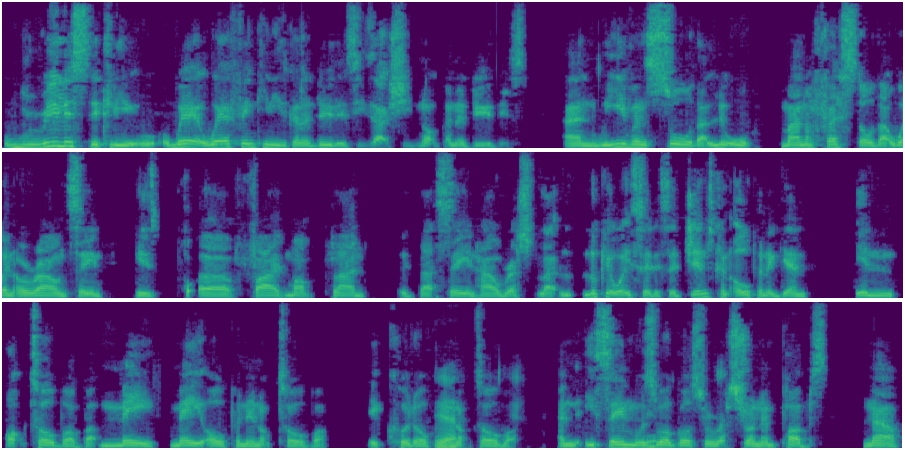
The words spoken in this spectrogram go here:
realistically, we're we're thinking he's gonna do this. He's actually not gonna do this. And we even saw that little manifesto that went around saying his uh, five month plan that saying how rest like look at what he said. It said gyms can open again in October, but may may open in October. It could open yeah. in October. And the same as well goes for restaurant and pubs. Now,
